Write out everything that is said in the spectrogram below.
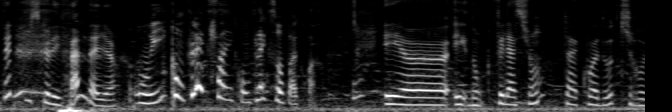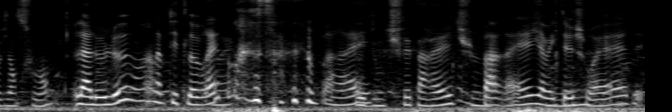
Peut-être plus que les femmes d'ailleurs. Oui, complexe, hein, complexe, faut pas croire. Et, euh, et donc fellation, t'as quoi d'autre qui revient souvent? La leu, hein, la petite levrette, c'est Et pareil. donc tu fais pareil, tu... Pareil, tu avec mets- chouettes. et-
